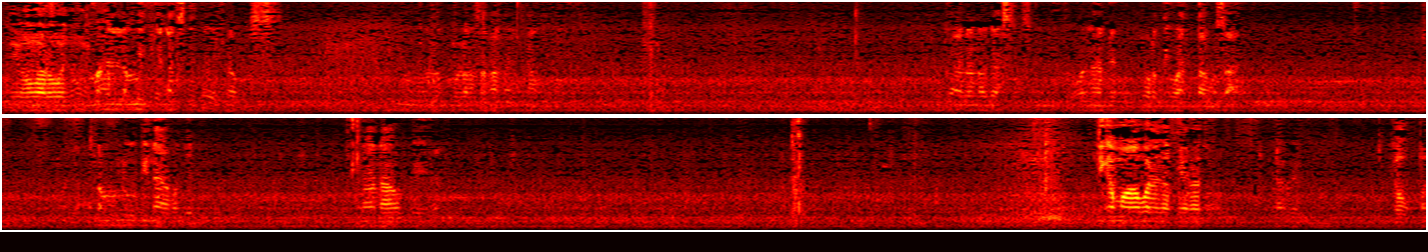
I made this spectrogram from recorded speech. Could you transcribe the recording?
Hindi mo marunong. Mahal lang maintenance nito eh. Tapos, pinuhulog mo lang sa kanal ng na gastos ko dito? 141,000. Wala. Namulubi na ako dun. Wala na akong pera. Hindi ka makawala ng pera to. Ikaw pa.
